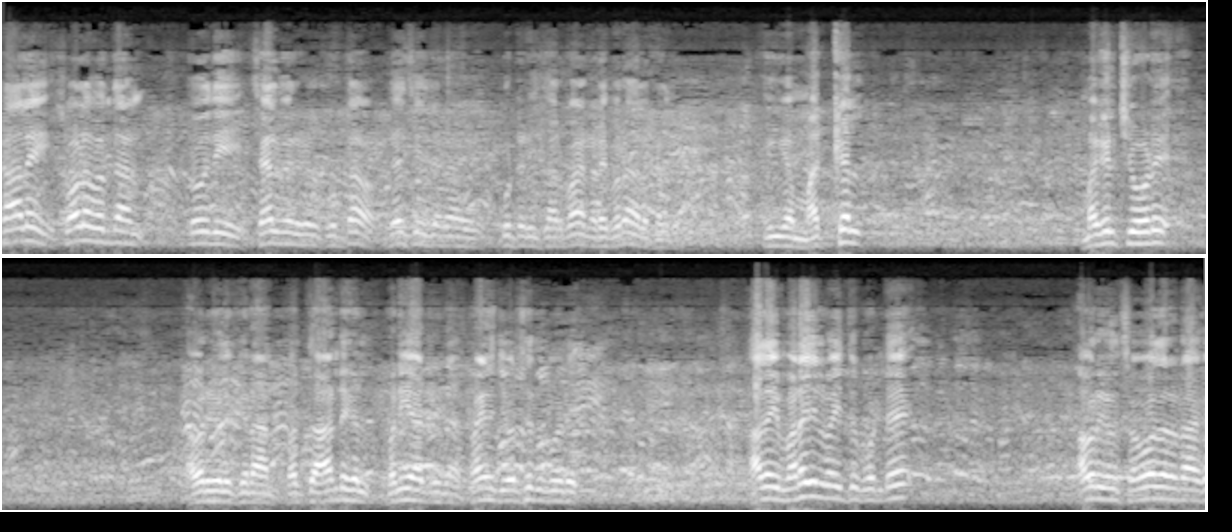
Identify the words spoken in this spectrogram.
காலை சோழவந்தான் தொகுதி செயல் வீரர்கள் கூட்டம் தேசிய ஜனநாயக கூட்டணி சார்பாக நடைபெறும். அதில் கலந்து இங்கே மக்கள் மகிழ்ச்சியோடு அவர்களுக்கு நான் பத்து ஆண்டுகள் பணியாற்றின பதினஞ்சு வருஷத்துக்கு முன்னாடி. அதை மனதில் வைத்துக் கொண்டு அவர்கள் சகோதரனாக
